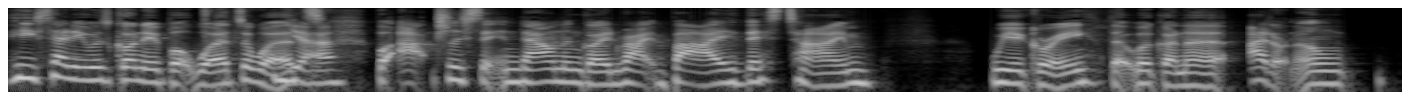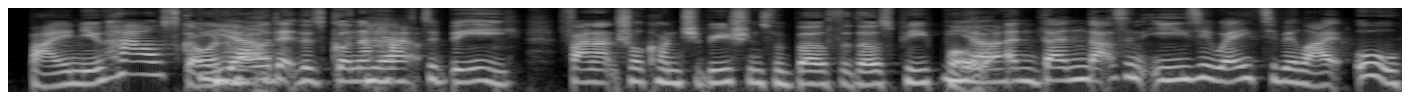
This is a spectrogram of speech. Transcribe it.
he said he was going to, but words are words. Yeah. But actually sitting down and going right by this time, we agree that we're going to. I don't know. Buy a new house, go on Yeah. holiday. There's going to Yeah. have to be financial contributions for both of those people. Yeah. And then that's an easy way to be like, oh,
